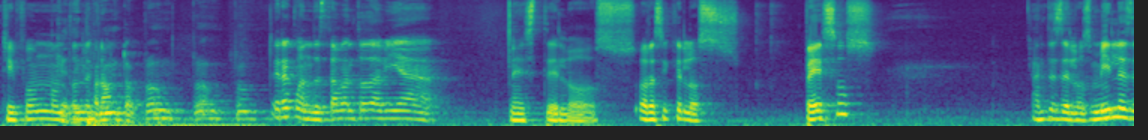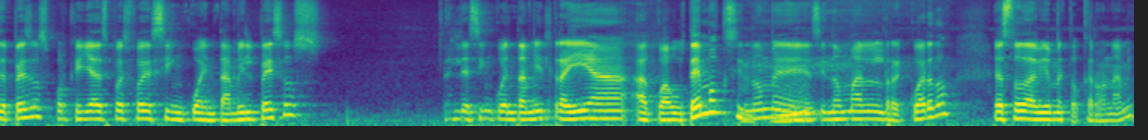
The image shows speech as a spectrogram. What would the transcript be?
sí, fue un montón de de. pronto. Era cuando estaban todavía. Este, los. Ahora sí que los pesos. Antes de los miles de pesos, porque ya después fue de 50 mil pesos. El de 50 mil traía a Cuauhtémoc, si no me, si no mal recuerdo. Eso todavía me tocaron a mí.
